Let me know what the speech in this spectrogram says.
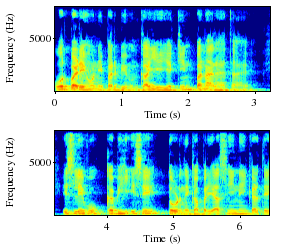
और बड़े होने पर भी उनका ये यकीन बना रहता है, इसलिए वो कभी इसे तोड़ने का प्रयास ही नहीं करते।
